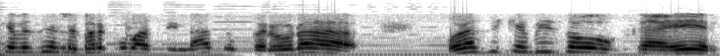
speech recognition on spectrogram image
que a veces le marco vacilando, pero ahora, ahora sí que me hizo caer.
